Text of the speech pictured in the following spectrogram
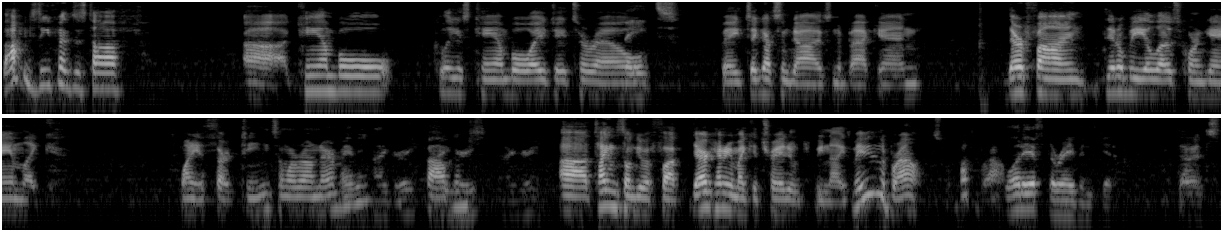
Falcons defense is tough. Uh, Campbell, Calais Campbell, AJ Terrell, Bates. Bates. They got some guys in the back end. They're fine. It'll be a low scoring game, like 20 to 13, somewhere around there, maybe. I agree. Falcons. I agree. Uh, Titans don't give a fuck. Derrick Henry might get traded, which would be nice. Maybe the Browns. What about the Browns? What if the Ravens get him? That it's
